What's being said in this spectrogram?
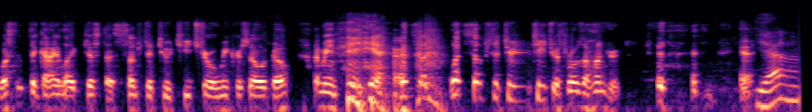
Wasn't the guy like just a substitute teacher a week or so ago? I mean, yeah what, what substitute teacher throws a hundred? Yeah.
